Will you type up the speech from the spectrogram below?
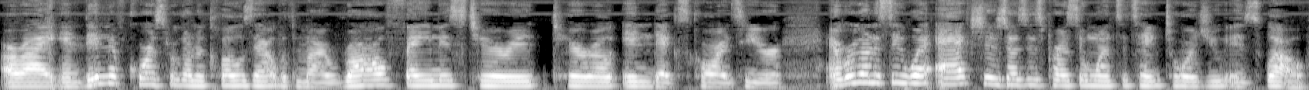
All right. And then, of course, we're going to close out with my raw famous tarot, tarot index cards here. And we're going to see what actions does this person want to take towards you as well.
